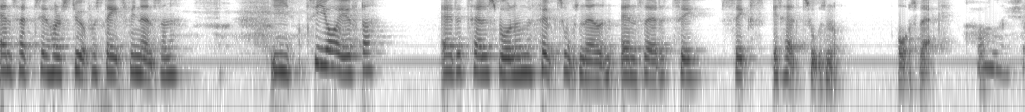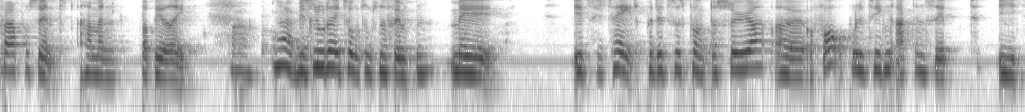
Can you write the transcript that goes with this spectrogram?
ansat til at holde styr på statsfinanserne. I 10 år efter er det tal svundet med 5.000 ad- ansatte til 6.500 årsværk. Holy shit. 40 procent har man barberet af. Wow. Ja, Vi slutter i 2015 med et citat på det tidspunkt, der søger øh, og får politikken agtindsigt i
